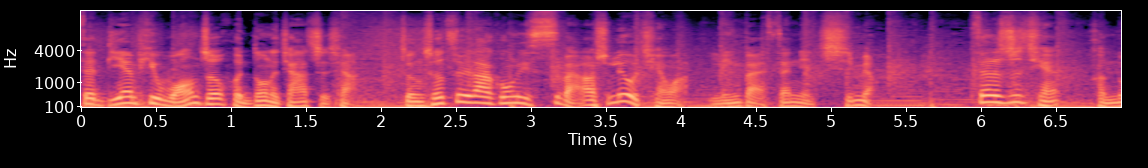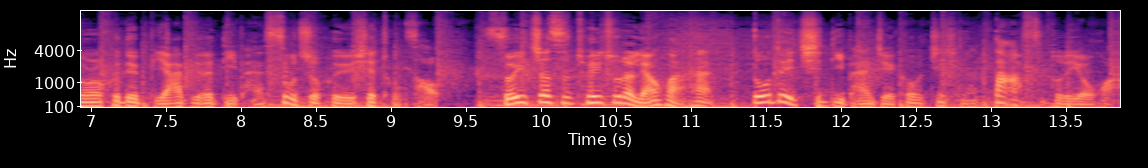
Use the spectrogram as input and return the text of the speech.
在 DMP 王者混动的加持下，整车最大功率四百二十六千瓦，零百三点七秒。在这之前，很多人会对比亚迪的底盘素质会有一些吐槽，所以这次推出的两款汉都对其底盘结构进行了大幅度的优化，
